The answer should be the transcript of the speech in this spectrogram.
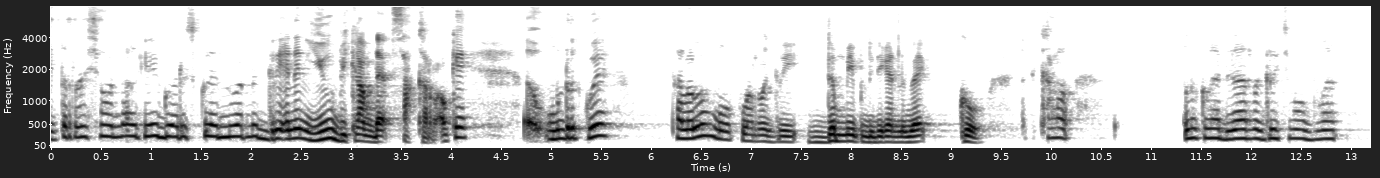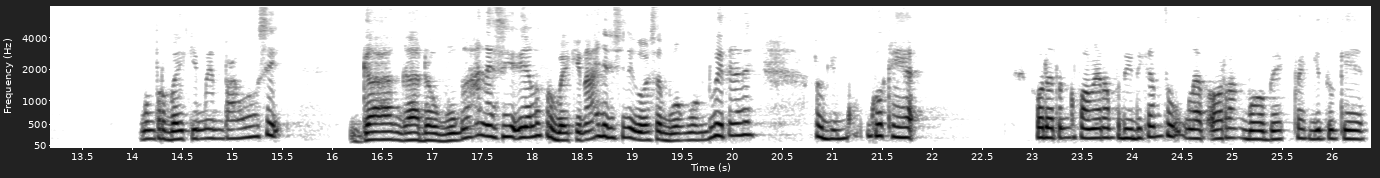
internasional kayak gue harus kuliah di luar negeri and then you become that sucker oke okay? uh, menurut gue kalau lo mau keluar negeri demi pendidikan lebih baik go. Tapi kalau lo keluar di luar negeri cuma buat memperbaiki mental lo sih gak gak ada hubungannya sih. Ya lo perbaikin aja di sini gak usah buang-buang duit ya sih? Lo gue kayak kalau datang ke pameran pendidikan tuh ngeliat orang bawa backpack gitu kayak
